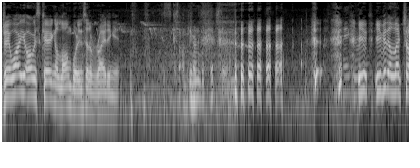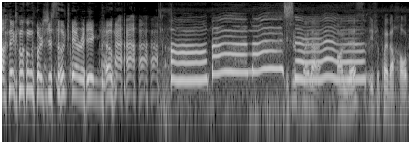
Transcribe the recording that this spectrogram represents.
Dre, why are you always carrying a longboard instead of riding it? Because I'm trying to look hipster. Hey. Even electronic longboards, you're still carrying them. All by myself. You should play that on this. You should play the Hulk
